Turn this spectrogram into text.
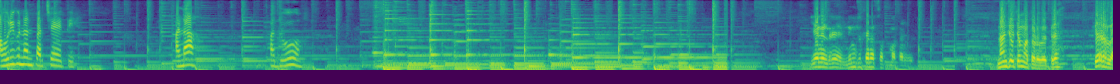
ಅವರಿಗೂ ನನ್ನ ಪರಿಚಯ ಐತಿ. ಅಣ್ಣ ಅದು ಏನಿಲ್ರಿ ನಿಮ್ ಜೊತೆನ ಸ್ವಲ್ಪ ಮಾತಾಡ್ಬೇಕು. ನನ್ ಜೊತೆ ಮಾತಾಡ್ಬೇಕ್ರಿ. ಕೇಳಲ್ಲ.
